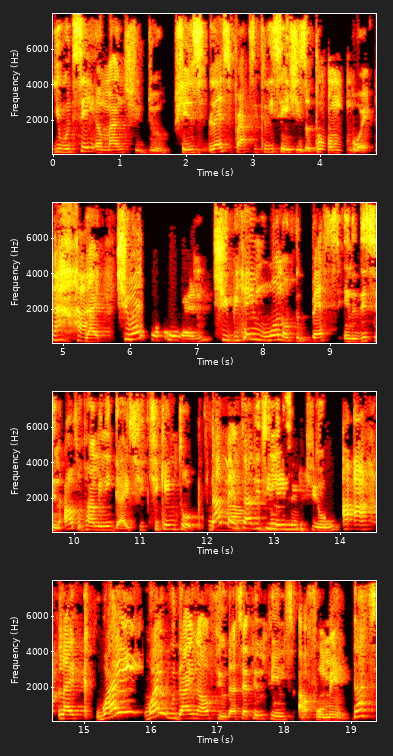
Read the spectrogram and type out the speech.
you would say a man should do She's let's practically say she's a tomboy. like she went for Korean, she became one of the best in the distance. Out of how many guys she she came top. That wow, mentality amazing. made me feel uh, uh like why why would I now feel that certain things are for men? That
